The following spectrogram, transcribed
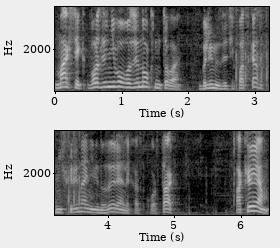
Максик, возле него, возле нокнутого. Блин, из этих подсказок ни хрена не видно. Это реально хардкор. Так. АКМ.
